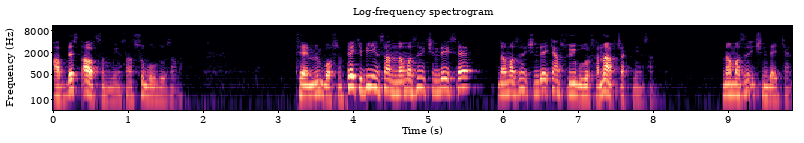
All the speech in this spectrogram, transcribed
abdest alsın bu insan su bulduğu zaman. Teyemmüm bozsun. Peki bir insan namazın içindeyse, namazın içindeyken suyu bulursa ne yapacak bu insan? Namazın içindeyken.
